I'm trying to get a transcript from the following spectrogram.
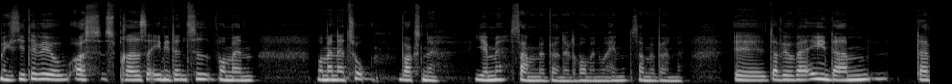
man kan sige, det vil jo også sprede sig ind i den tid, hvor man, hvor man er to voksne hjemme sammen med børn, eller hvor man nu er henne sammen med børnene. Øh, der vil jo være en, der er, der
